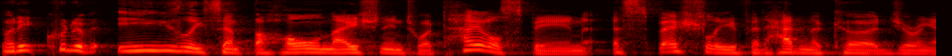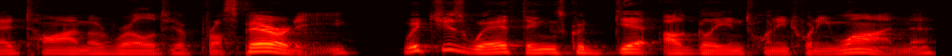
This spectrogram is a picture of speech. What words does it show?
but it could have easily sent the whole nation into a tailspin, especially if it hadn't occurred during a time of relative prosperity, which is where things could get ugly in 2021.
